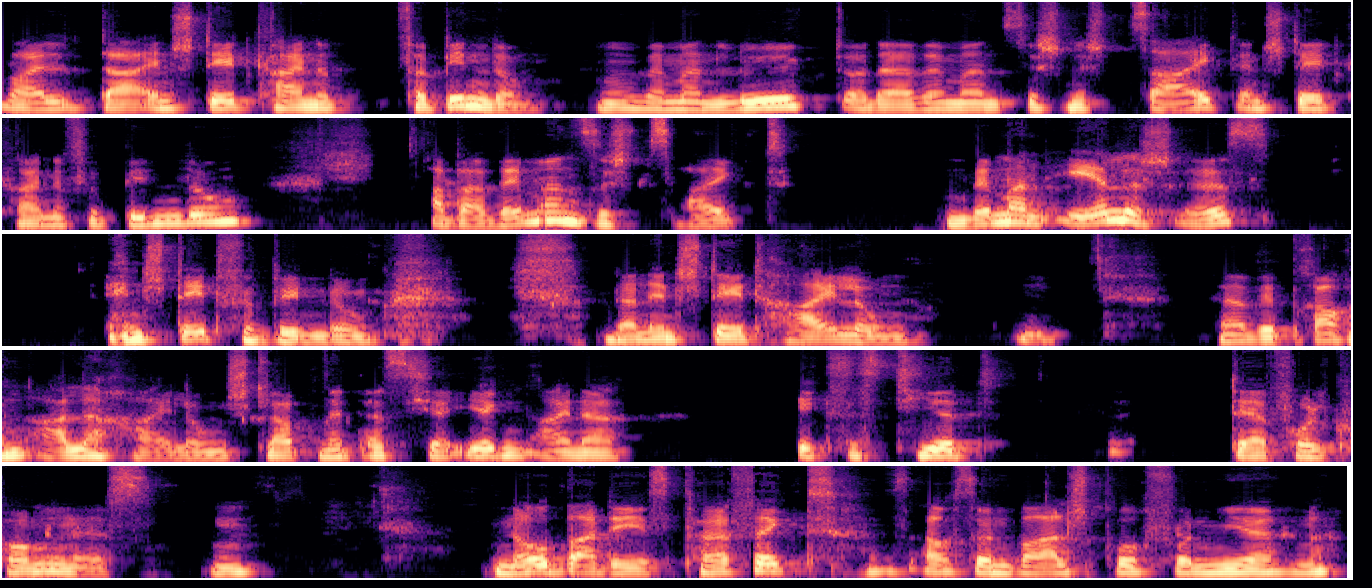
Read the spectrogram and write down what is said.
weil da entsteht keine Verbindung. Ne? Wenn man lügt oder wenn man sich nicht zeigt, entsteht keine Verbindung. Aber wenn man sich zeigt und wenn man ehrlich ist, entsteht Verbindung. Und dann entsteht Heilung. Ja, wir brauchen alle Heilung. Ich glaube nicht, dass hier irgendeiner existiert, der vollkommen ist. Hm? Nobody is perfect. Das ist auch so ein Wahlspruch von mir. Ne?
